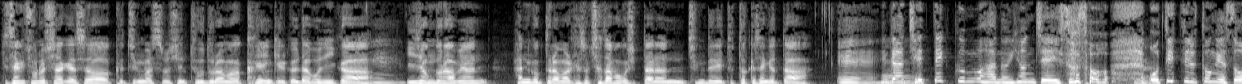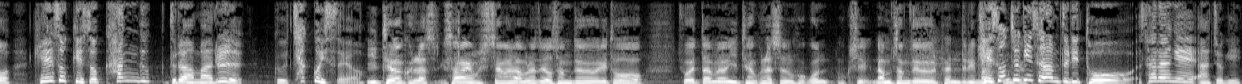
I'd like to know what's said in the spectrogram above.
기생충으로 시작해서 그 지금 말씀하신 두 드라마가 크게 인기를 끌다 보니까 네. 이 정도라면 한국 드라마를 계속 찾아보고 싶다는 층들이 두텁게 생겼다. 예. 그러니까 어. 재택근무하는 현재에 있어서 네. OTT를 통해서 계속 계속 한국 드라마를 그 찾고 있어요. 이태원 클래스 사랑의 불시착은 아무래도 여성들이 더 좋아했다면 이태원 클래스는 혹은 혹시 남성들 팬들이 개성적인 사람들이 더 사랑의 아 저기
